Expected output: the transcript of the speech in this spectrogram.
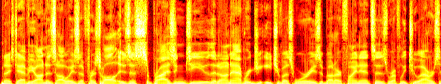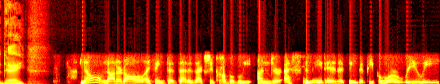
Nice to have you on as always. Uh, first of all, is this surprising to you that on average each of us worries about our finances roughly two hours a day? No, not at all. I think that that is actually probably underestimated. I think that people who are really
